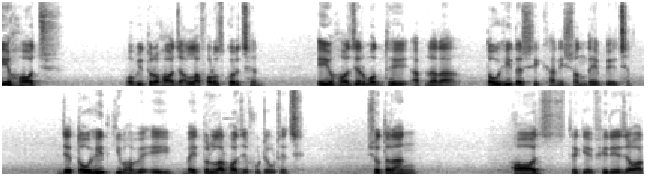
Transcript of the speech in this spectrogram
এই হজ, পবিত্র হজ আল্লাহ ফরজ করেছেন। এই হজের মধ্যে আপনারা তৌহিদের শিক্ষা নিঃসন্দেহে পেয়েছেন। যে তৌহিদ কীভাবে এই বাইতুল্লাহর হজে ফুটে উঠেছে। সুতরাং হজ থেকে ফিরে যাওয়ার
